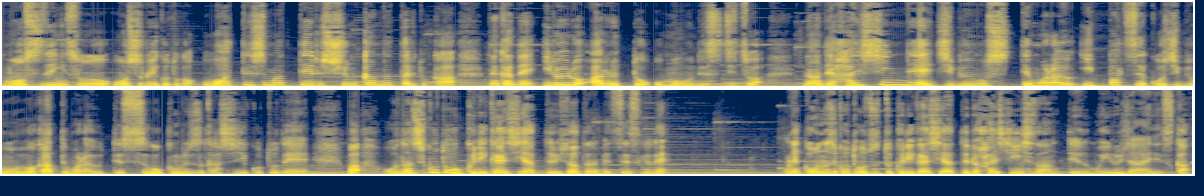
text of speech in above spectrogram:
もうすでにその面白いことが終わってしまっている瞬間だったりとか、なんかね、いろいろあると思うんです、実は。なので、配信で自分を知ってもらう、一発でこう自分を分かってもらうってすごく難しいことで、まあ、同じことを繰り返しやってる人だったら別ですけどね。なんか同じことをずっと繰り返しやってる配信者さんっていうのもいるじゃないですか。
